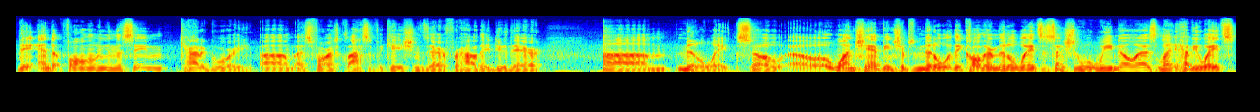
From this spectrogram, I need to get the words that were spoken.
they end up following in the same category um, as far as classifications there for how they do their um, middleweight. So uh, one championship's middle, they call their middleweights essentially what we know as light heavyweights.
